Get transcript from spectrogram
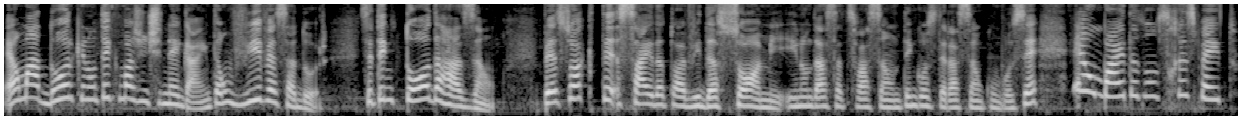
É uma dor que não tem como a gente negar. Então, vive essa dor. Você tem toda a razão. Pessoa que te- sai da tua vida, some e não dá satisfação, não tem consideração com você, é um baita de um desrespeito.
